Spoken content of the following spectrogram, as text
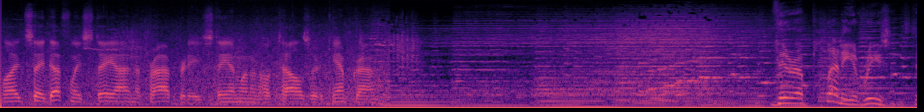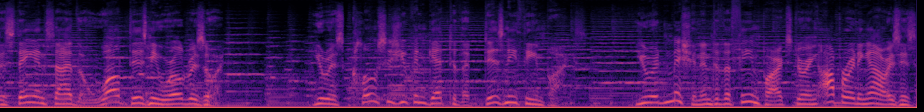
Well, I'd say definitely stay on the property. Stay in one of the hotels or the campground. There are plenty of reasons to stay inside the Walt Disney World Resort. You're as close as you can get to the Disney theme parks. Your admission into the theme parks during operating hours is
